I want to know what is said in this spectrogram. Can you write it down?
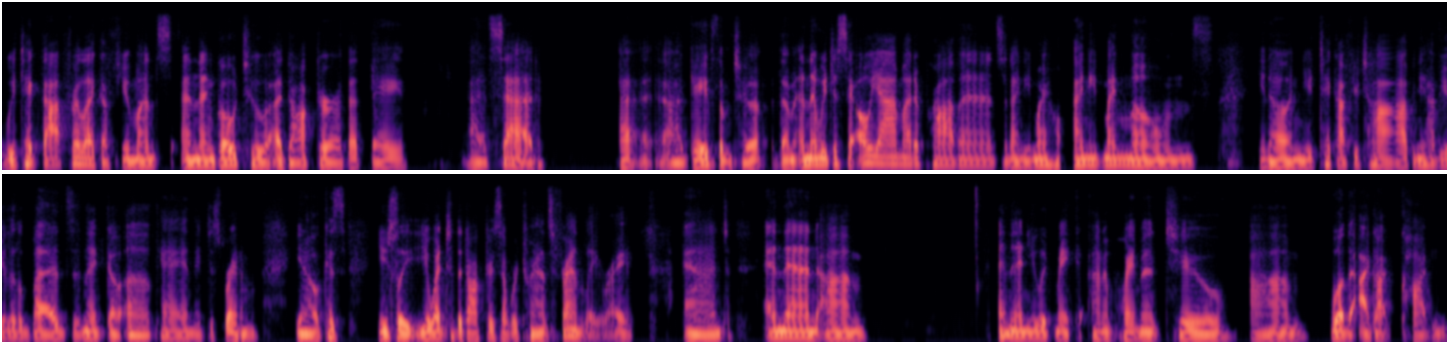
we take that for like a few months, and then go to a doctor that they had said uh, uh, gave them to them, and then we just say, oh yeah, I'm out of province, and I need my I need my moans, you know, and you take off your top and you have your little buds, and they'd go, oh okay, and they just write them, you know, because usually you went to the doctors that were trans friendly, right? And and then um, and then you would make an appointment to um, well, the, I got caught and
